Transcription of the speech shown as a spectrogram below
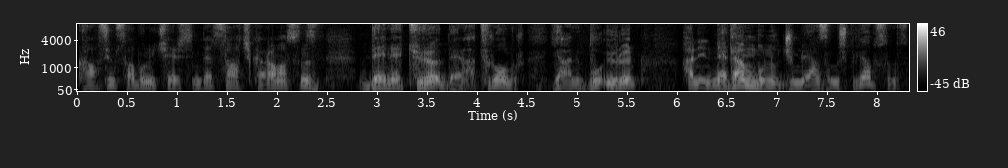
kalsiyum sabunu içerisinde sağ çıkaramazsınız. Denatüre, denatüre olur. Yani bu ürün hani neden bunu cümle yazılmış biliyor musunuz?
